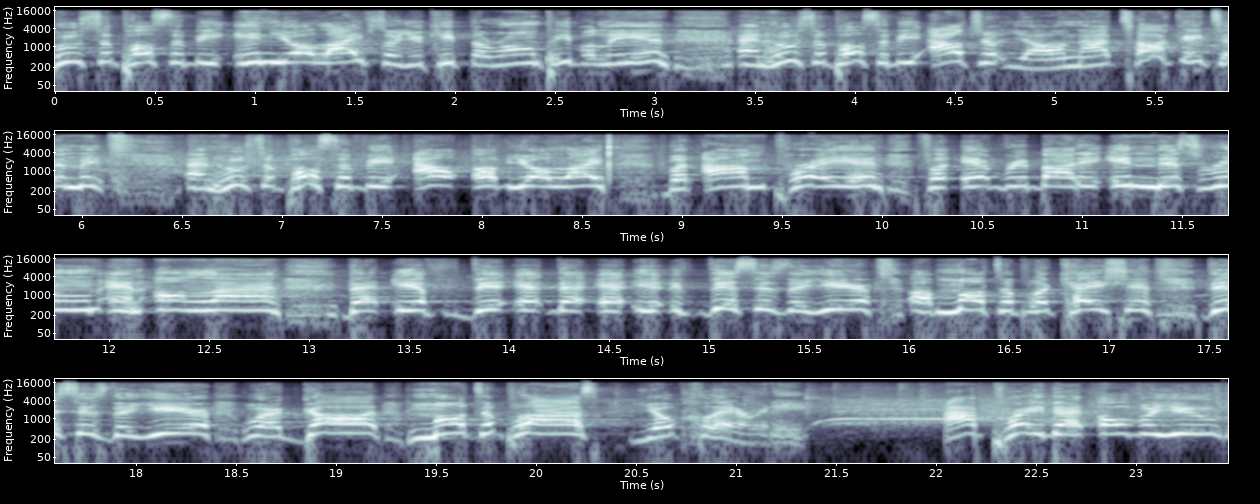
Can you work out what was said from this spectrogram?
who's supposed to be in your life so you keep the wrong people in, and who's supposed to be out your y'all not talking to me, and who's supposed to be out of your life. But I'm praying for everybody in this room and online that Eh, eh, if, if this is the year of multiplication, this is the year where God multiplies your clarity. I pray that over you,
